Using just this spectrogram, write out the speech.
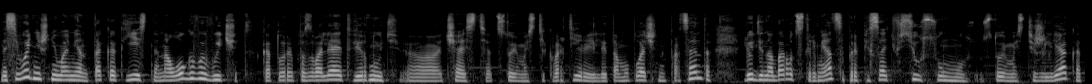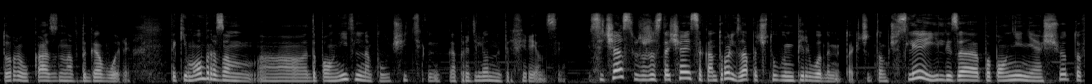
На сегодняшний момент, так как есть налоговый вычет, который позволяет вернуть э, часть от стоимости квартиры или там уплаченных процентов, люди, наоборот, стремятся прописать всю сумму стоимости жилья, которая указана в договоре. Таким образом, э, дополнительно получить определенные преференции. Сейчас ужесточается контроль за почтовыми переводами, так, в том числе, или за пополнение счетов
